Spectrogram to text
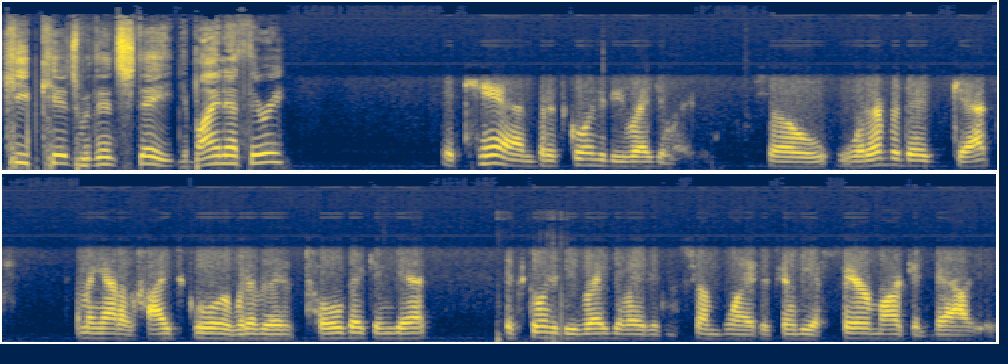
keep kids within state. You buying that theory? It can, but it's going to be regulated. So whatever they get – coming out of high school or whatever told they can get, it's going to be regulated in some way. There's going to be a fair market value.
